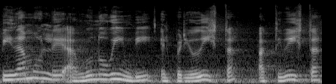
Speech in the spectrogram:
Pidámosle a Bruno Bimbi, el periodista, activista,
